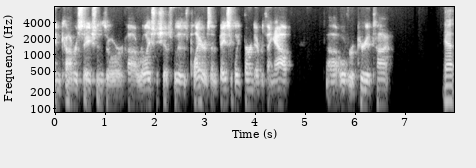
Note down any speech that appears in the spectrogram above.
in conversations or uh, relationships with his players and basically burned everything out uh, over a period of time. Now,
